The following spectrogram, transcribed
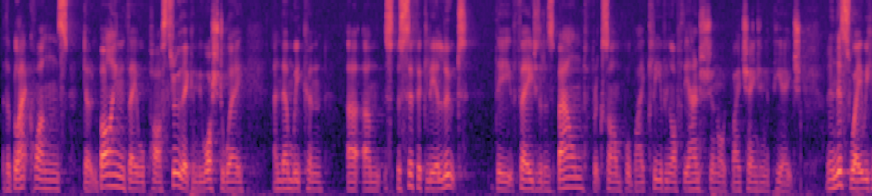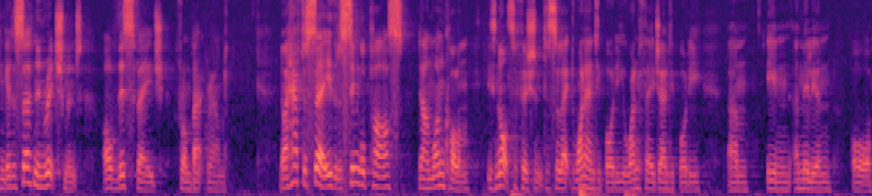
The black ones don't bind, they will pass through, they can be washed away, and then we can uh, um, specifically elute the phage that is bound, for example, by cleaving off the antigen or by changing the pH. And in this way, we can get a certain enrichment of this phage from background. Now, I have to say that a single pass down one column is not sufficient to select one antibody, one phage antibody, um, in a million or,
